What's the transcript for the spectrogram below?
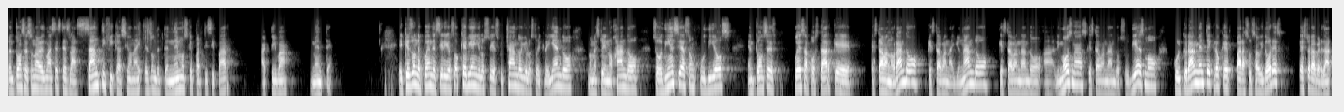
Entonces, una vez más, esta es la santificación, ahí es donde tenemos que participar activamente. Y aquí es donde pueden decir ellos, oh, qué bien, yo lo estoy escuchando, yo lo estoy creyendo, no me estoy enojando. Su audiencia son judíos, entonces puedes apostar que estaban orando, que estaban ayunando, que estaban dando uh, limosnas, que estaban dando su diezmo. Culturalmente creo que para sus oidores esto era verdad.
